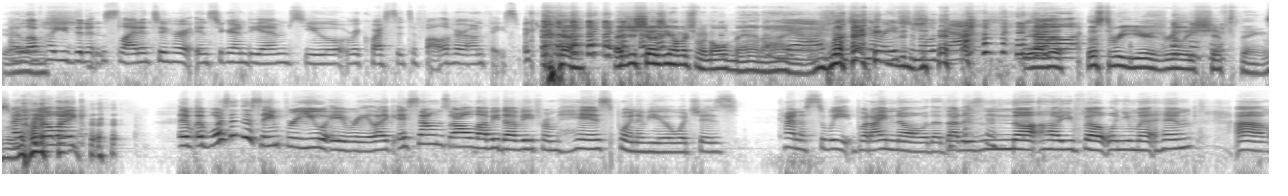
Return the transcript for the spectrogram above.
yeah, I love how you didn't slide into her Instagram DMs. You requested to follow her on Facebook. that just shows you how much of an old man I yeah, am. it's a Like, the generational gen- gap. Yeah, No. the- those three years really shift things. I feel like it, it wasn't the same for you, Avery. Like it sounds all lovey-dovey from his point of view, which is kind of sweet. But I know that that is not how you felt when you met him. Um,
